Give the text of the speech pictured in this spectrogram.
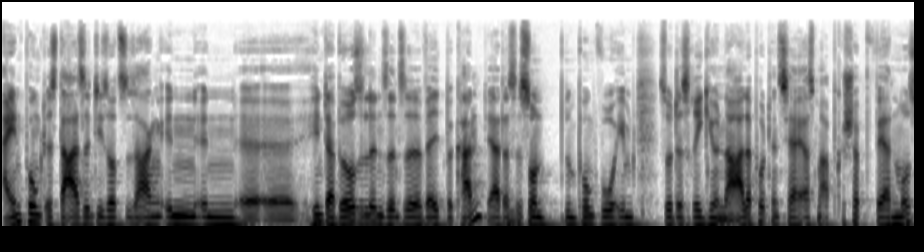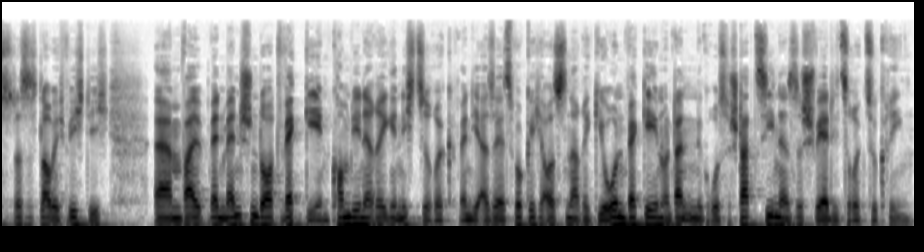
Ein Punkt ist, da sind die sozusagen in, in äh, hinter Bürselen sind sie weltbekannt. Ja, das mhm. ist so ein, so ein Punkt, wo eben so das regionale Potenzial erstmal abgeschöpft werden muss. Das ist, glaube ich, wichtig ähm, weil wenn Menschen dort weggehen, kommen die in der Regel nicht zurück. Wenn die also jetzt wirklich aus einer Region weggehen und dann in eine große Stadt ziehen, dann ist es schwer, die zurückzukriegen.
